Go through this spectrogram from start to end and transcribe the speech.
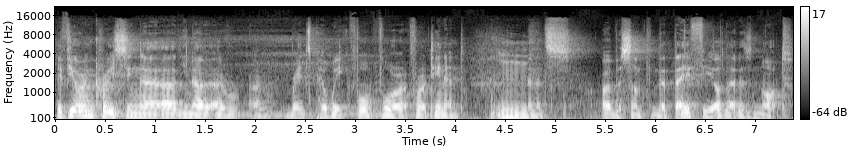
if you're increasing uh, uh, you know a, a rents per week for for for a tenant Mm. and it's over something that they feel that is not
